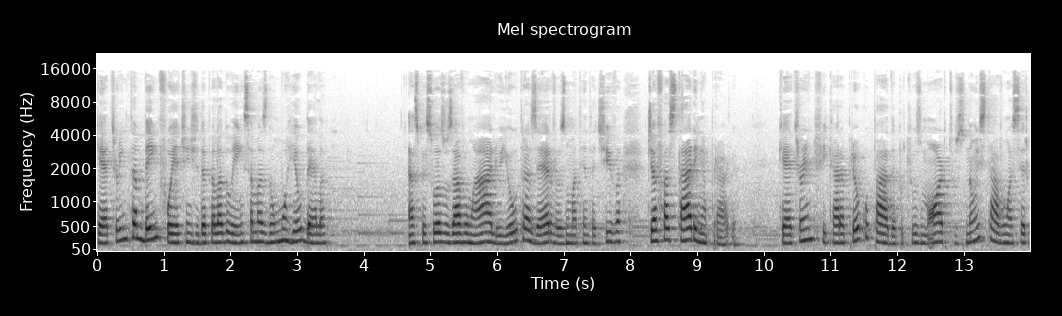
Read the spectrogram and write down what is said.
Catherine também foi atingida pela doença, mas não morreu dela. As pessoas usavam alho e outras ervas numa tentativa de afastarem a praga. Catherine ficara preocupada porque os mortos não estavam a ser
